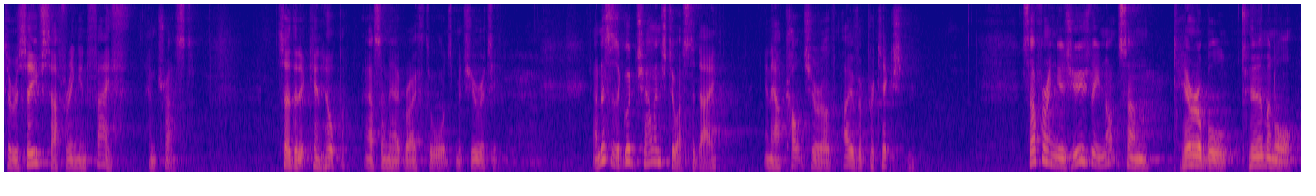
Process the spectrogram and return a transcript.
to receive suffering in faith and trust so that it can help us in our growth towards maturity. And this is a good challenge to us today in our culture of overprotection. Suffering is usually not some terrible terminal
